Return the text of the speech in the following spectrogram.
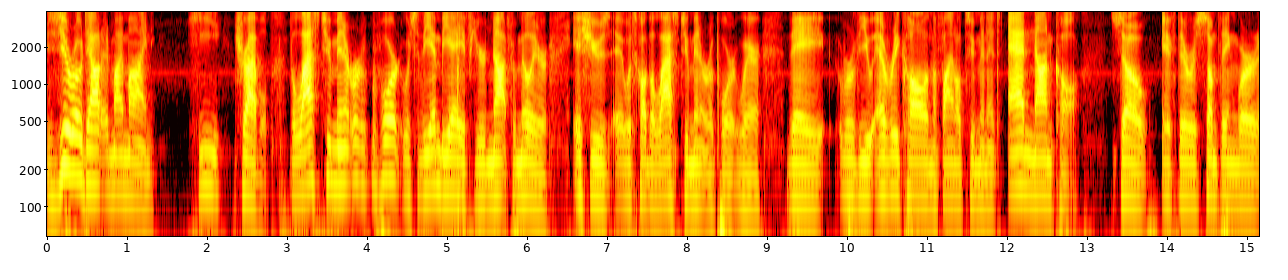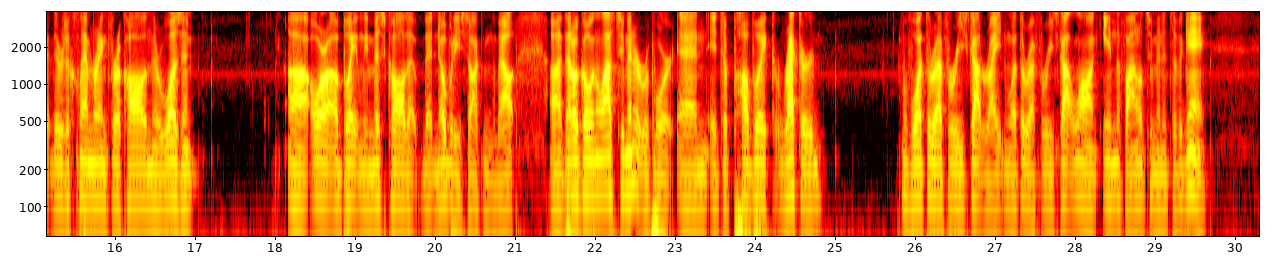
Zero doubt in my mind, he traveled. The last two minute report, which the NBA, if you're not familiar, issues eh, what's called the last two minute report, where they review every call in the final two minutes and non call. So if there was something where there was a clamoring for a call and there wasn't, uh, or a blatantly missed call that, that nobody's talking about, uh, that'll go in the last two minute report. And it's a public record of what the referees got right and what the referees got wrong in the final two minutes of a game.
